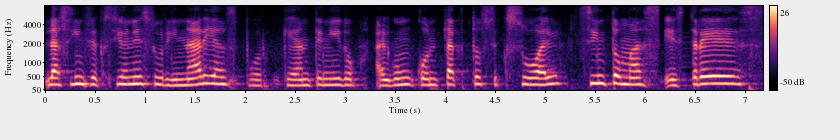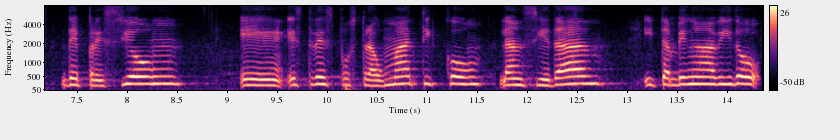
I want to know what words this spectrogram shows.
las infecciones urinarias porque han tenido algún contacto sexual, síntomas estrés, depresión, eh, estrés postraumático, la ansiedad y también ha habido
